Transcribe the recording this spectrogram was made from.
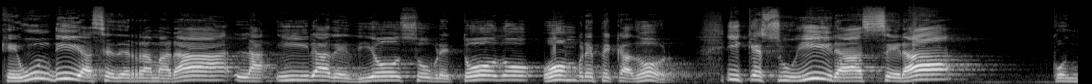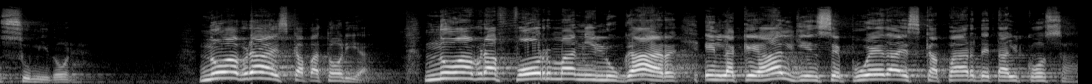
que un día se derramará la ira de Dios sobre todo hombre pecador y que su ira será consumidora. No habrá escapatoria. No habrá forma ni lugar en la que alguien se pueda escapar de tal cosa.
